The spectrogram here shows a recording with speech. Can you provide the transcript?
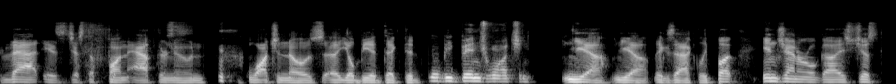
that is just a fun afternoon watching those. Uh, you'll be addicted. You'll be binge watching. Yeah, yeah, exactly. But in general, guys, just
